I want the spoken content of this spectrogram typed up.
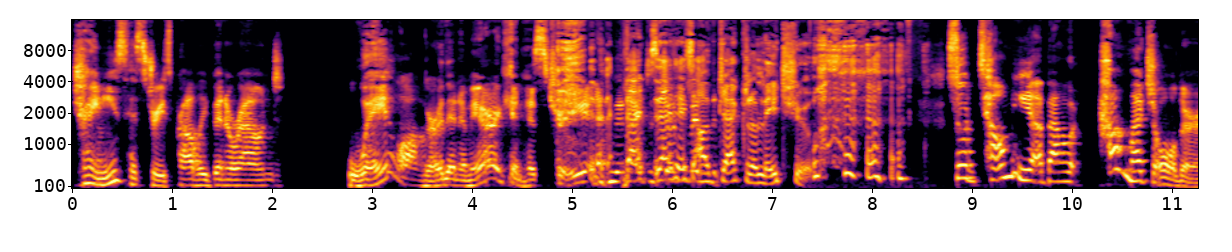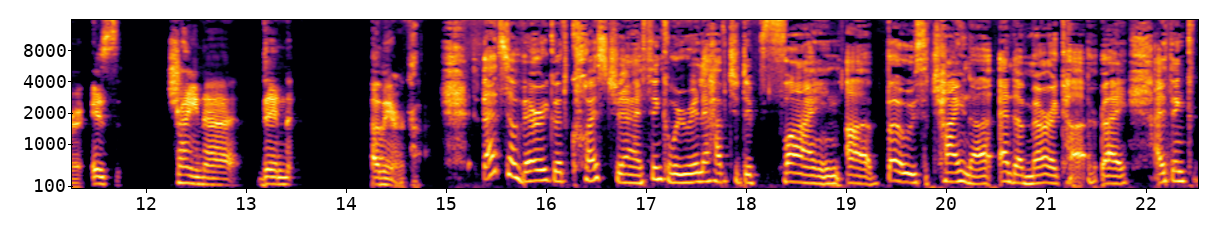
Chinese history's probably been around way longer than American history. that, that is objectively true. so tell me about how much older is China than America? That's a very good question. I think we really have to define uh, both China and America, right? I think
